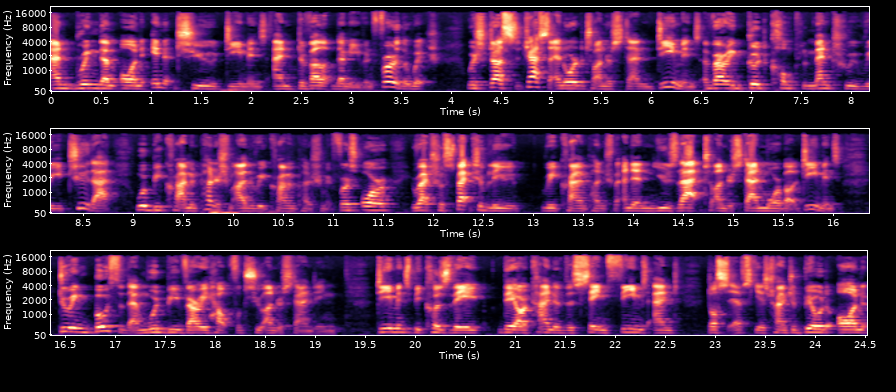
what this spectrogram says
and bring them on into Demons and develop them even further, which which does suggest that in order to understand demons, a very good complementary read to that would be Crime and Punishment. Either read Crime and Punishment first, or retrospectively read Crime and Punishment, and then use that to understand more about demons doing both of them would be very helpful to understanding demons because they they are kind of the same themes and Dostoevsky is trying to build on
